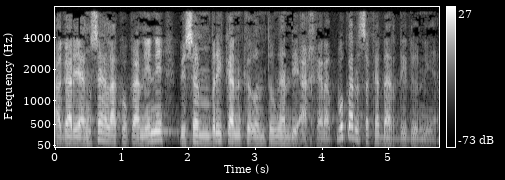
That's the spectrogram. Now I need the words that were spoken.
agar yang saya lakukan ini bisa memberikan keuntungan di akhirat, bukan sekedar di dunia.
